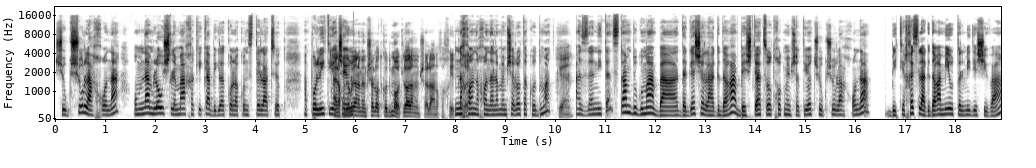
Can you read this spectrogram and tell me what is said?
שהוגשו לאחרונה, אמנם לא הושלמה החקיקה בגלל כל הקונסטלציות הפוליטיות אנחנו מדברים על הממשלות קודמות, לא על הממשלה הנוכחית. נכון, כרגע. נכון, על הממשלות הקודמות. כן. אז אני אתן סתם דוגמה בדגש על ההגדרה בשתי הצעות חוק ממשלתיות שהוגשו לאחרונה, בהתייחס להגדרה מיהו תלמיד ישיבה,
